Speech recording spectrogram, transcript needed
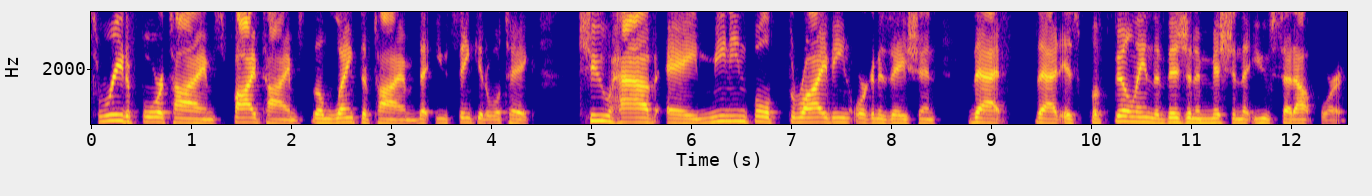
three to four times, five times the length of time that you think it will take to have a meaningful, thriving organization that that is fulfilling the vision and mission that you've set out for it.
